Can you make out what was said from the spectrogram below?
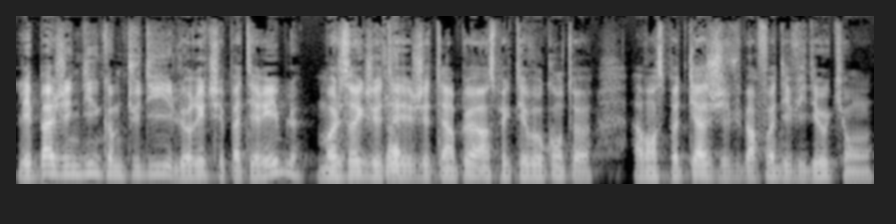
les pages LinkedIn, comme tu dis, le reach n'est pas terrible. Moi, je dirais que j'étais, un peu à inspecter vos comptes avant ce podcast. J'ai vu parfois des vidéos qui ont.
